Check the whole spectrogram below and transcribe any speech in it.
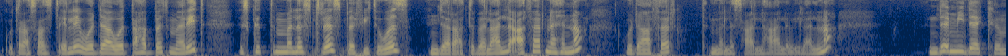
ቁጥር 19 ላይ ወደ ወጣህበት መሬት እስክትመለስ ድረስ በፊት ወዝ እንጀራ ትበላለ አፈር ነህና ወደ አፈር ትመለሳለህ አለው ይላልና እንደሚደክም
